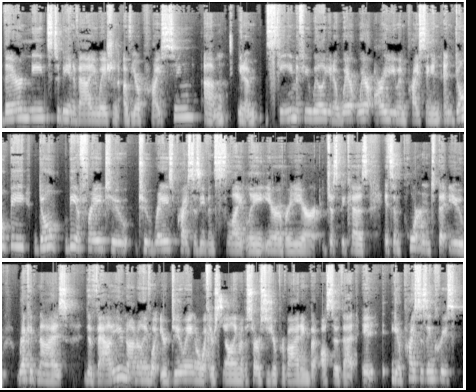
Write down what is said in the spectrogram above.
there needs to be an evaluation of your pricing, um, you know, scheme, if you will. You know, where where are you in pricing, and and don't be don't be afraid to to raise prices even slightly year over year, just because it's important that you recognize the value not only of what you're doing or what you're selling or the services you're providing, but also that it, you know, prices increase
